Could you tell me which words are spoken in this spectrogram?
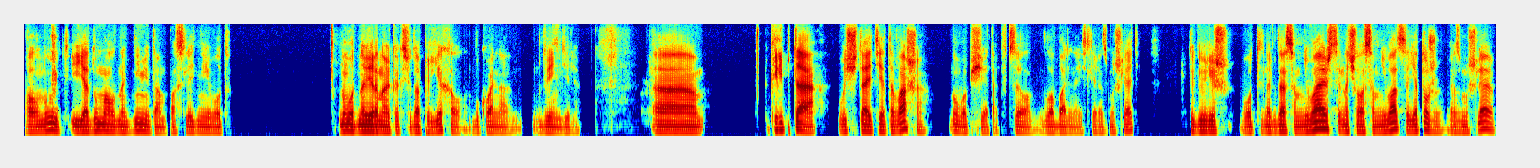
волнуют, и я думал над ними там последние вот, ну вот, наверное, как сюда приехал, буквально две недели. А, крипта, вы считаете, это ваша? Ну, вообще так в целом, глобально, если размышлять, ты говоришь, вот иногда сомневаешься, начала сомневаться, я тоже размышляю,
